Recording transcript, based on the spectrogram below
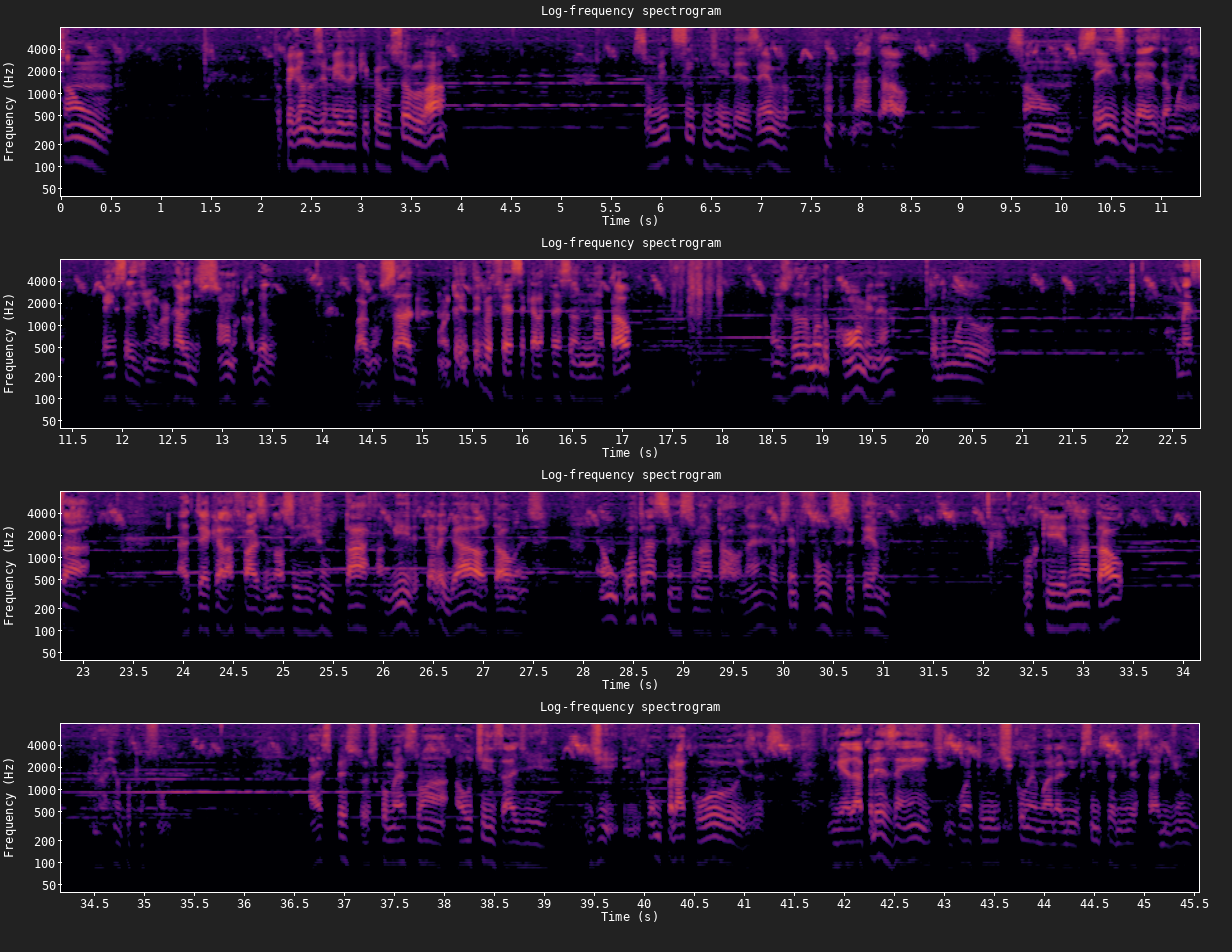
São... Estou pegando os e-mails aqui pelo celular. São 25 de dezembro, Natal. São 6 e 10 da manhã, bem cedinho, com a cara de sono, cabelo bagunçado. Ontem teve a festa, aquela festa no Natal, onde todo mundo come, né? Todo mundo começa a, ter aquela fase nossa de juntar a família, que é legal tal, mas é um contrassenso o Natal, né? Eu sempre uso esse termo. Porque no Natal, baixei um pouquinho o som, as pessoas começam a, a utilizar de, de comprar coisas, ninguém dá presente, enquanto a gente comemora ali o simples aniversário de um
